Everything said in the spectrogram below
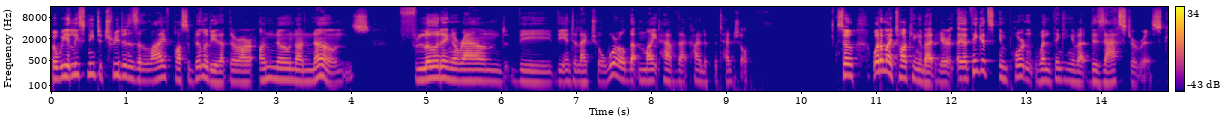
But we at least need to treat it as a live possibility that there are unknown unknowns floating around the, the intellectual world that might have that kind of potential. So, what am I talking about here? I think it's important when thinking about disaster risk,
